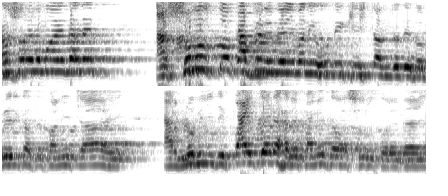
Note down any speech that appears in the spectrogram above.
হাসরের ময়দানে, আর সমস্ত কাফের বেঈমানি হুদি খ্রিস্টান যদি নবীর কাছে পানি চায় আর নবী যদি পাইকারে হারে পানি দেওয়া শুরু করে দেয়,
